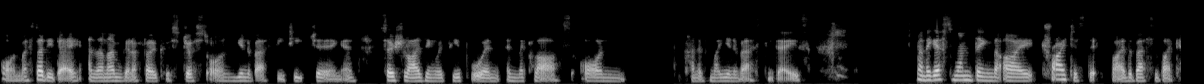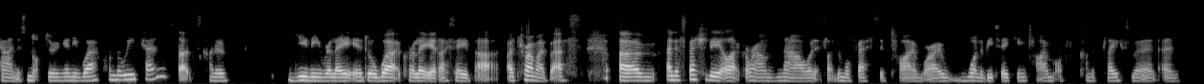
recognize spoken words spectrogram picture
on my study day. And then I'm going to focus just on university teaching and socializing with people in, in the class on kind of my university days. And I guess one thing that I try to stick by the best as I can is not doing any work on the weekends. That's kind of uni related or work related i say that. I try my best. Um, and especially like around now when it's like the more festive time where i want to be taking time off kind of placement and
